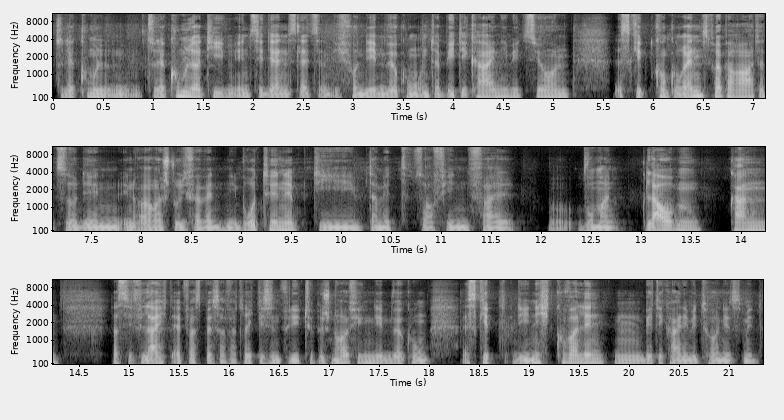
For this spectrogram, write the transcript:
zu der, zu der kumulativen Inzidenz letztendlich von Nebenwirkungen unter BTK-Inhibition. Es gibt Konkurrenzpräparate zu den in eurer Studie verwendeten Ibrutinib, die damit so auf jeden Fall, wo man glauben kann, dass sie vielleicht etwas besser verträglich sind für die typischen häufigen Nebenwirkungen. Es gibt die nicht kovalenten BTK-Inhibitoren jetzt mit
